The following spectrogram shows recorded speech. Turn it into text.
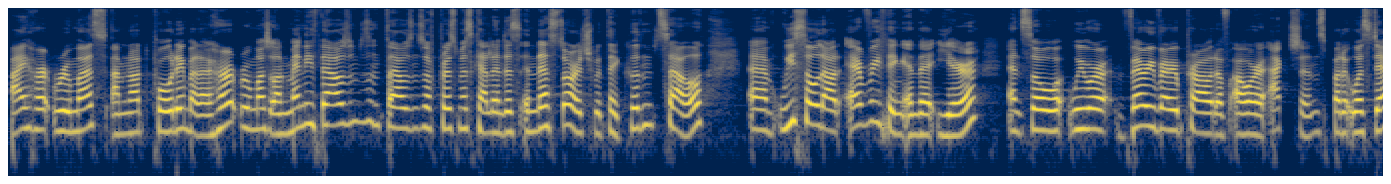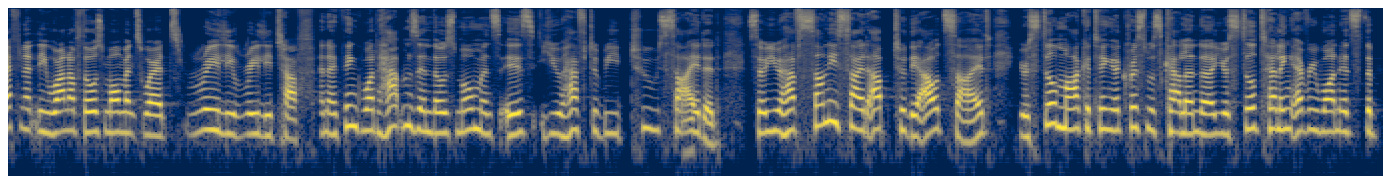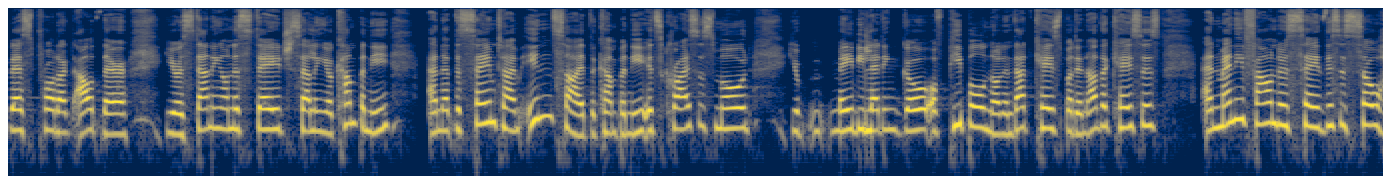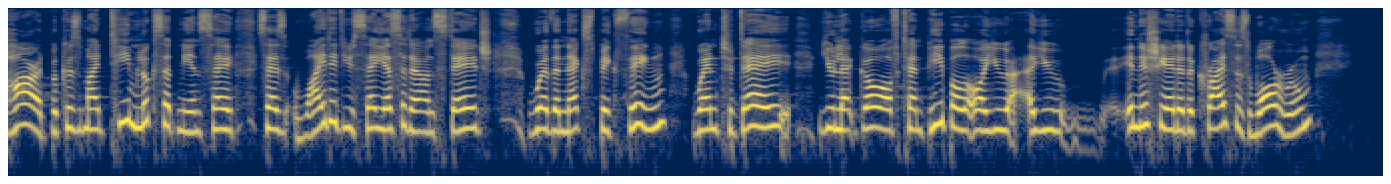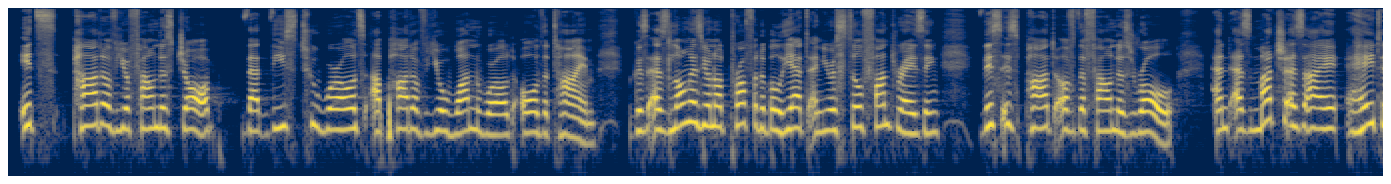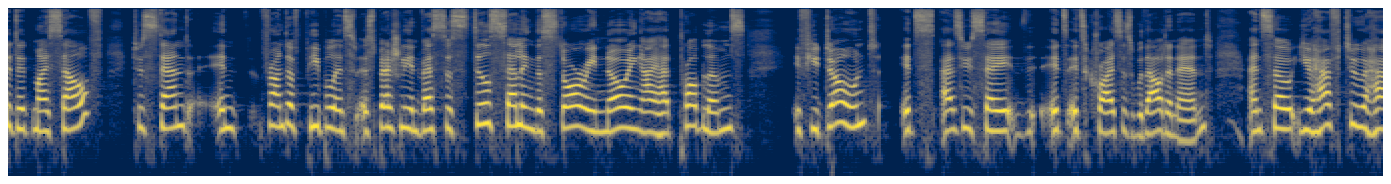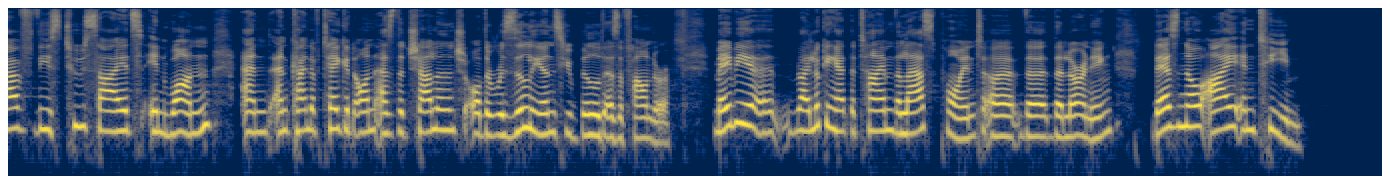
I heard rumors, I'm not quoting, but I heard rumors on many thousands and thousands of Christmas calendars in their storage, which they couldn't sell. Um, we sold out everything in that year. And so we were very, very proud of our actions, but it was definitely one of those moments where it's really, really tough. And I think what happens in those moments is you have to be two sided. So you have sunny side up to the outside. You're still marketing a Christmas calendar. You're still telling everyone it's the best product out there. You're standing on a stage selling your company. And at the same time, inside the company, it's crisis mode. You're maybe letting go of people, not in that case, but in other cases. And many founders say, this is so hard because my team looks at me and say, says, why did you say yesterday on stage we're the next big thing when today you let go of 10 people or you, uh, you initiated a crisis war room? It's part of your founder's job that these two worlds are part of your one world all the time. Because as long as you're not profitable yet and you're still fundraising, this is part of the founder's role. And as much as I hated it myself to stand in front of people, especially investors, still selling the story, knowing I had problems, if you don't, it's as you say it's it's crisis without an end. And so you have to have these two sides in one and and kind of take it on as the challenge or the resilience you build as a founder. Maybe uh, by looking at the time the last point uh, the the learning there's no i in team.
